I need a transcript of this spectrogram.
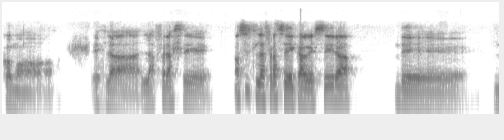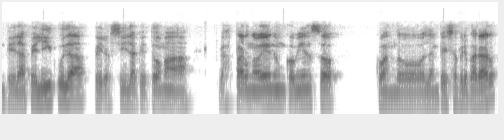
como es la, la frase, no sé si es la frase de cabecera de, de la película, pero sí la que toma Gaspar Noé en un comienzo cuando la empieza a preparar,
